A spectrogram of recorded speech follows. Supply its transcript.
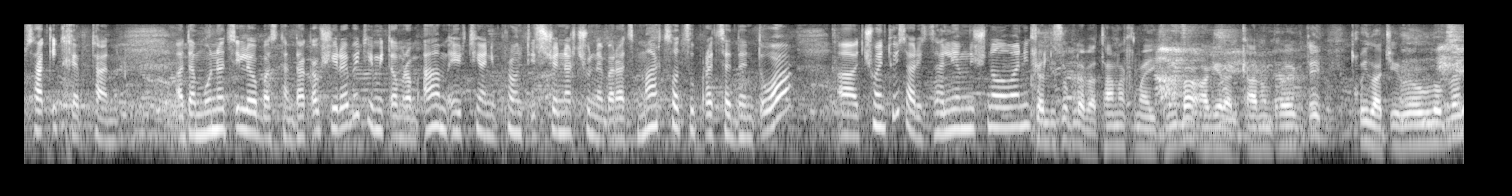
საკითხებთან ფრონტთან და მონაწილეობასთან დაკავშირებით, იმიტომ რომ ამ ერთიანი ფრონტის შენარჩუნება, რაც მართლაც უპრეცედენტოა, ჩვენთვის არის ძალიან მნიშვნელოვანი. ხელისუფლება თანახმა იქნება, აგერ არის კანონპროექტი, ყველა ჭირვეულობენ,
